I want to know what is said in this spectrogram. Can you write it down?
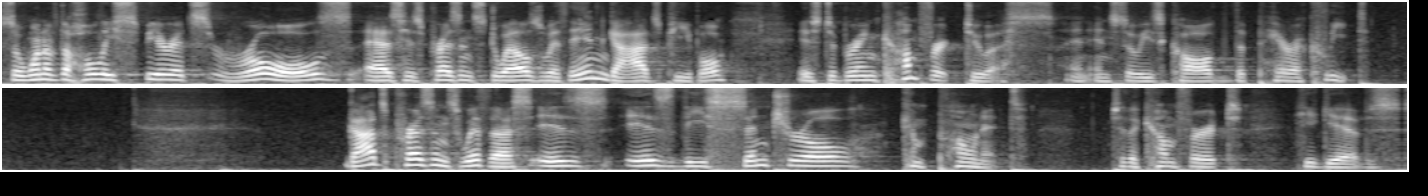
So, one of the Holy Spirit's roles as his presence dwells within God's people is to bring comfort to us. And, and so, he's called the Paraclete. God's presence with us is, is the central component to the comfort he gives.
